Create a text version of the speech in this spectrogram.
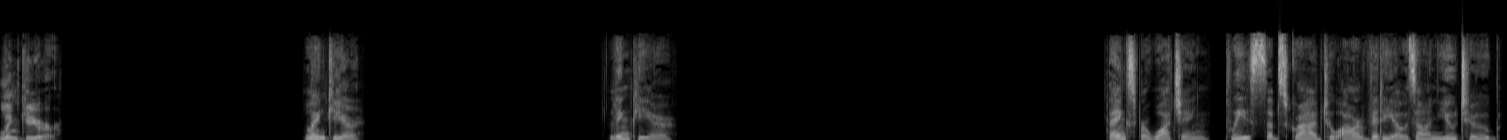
Linkier. linkier, linkier. Thanks for watching. Please subscribe to our videos on YouTube.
